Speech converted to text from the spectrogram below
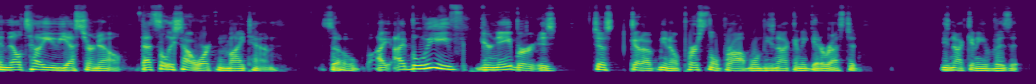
And they'll tell you yes or no. That's at least how it worked in my town. So I, I believe your neighbor is just got a you know personal problem. He's not going to get arrested. He's not getting a visit.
